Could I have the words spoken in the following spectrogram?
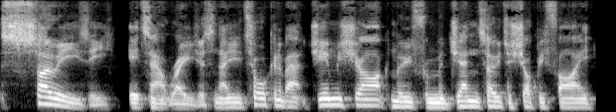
so easy, it's outrageous. Now you're talking about Gymshark moved from Magento to Shopify, turned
